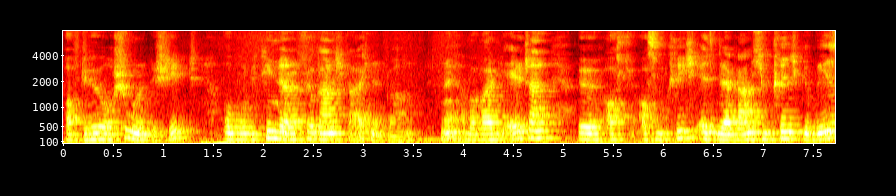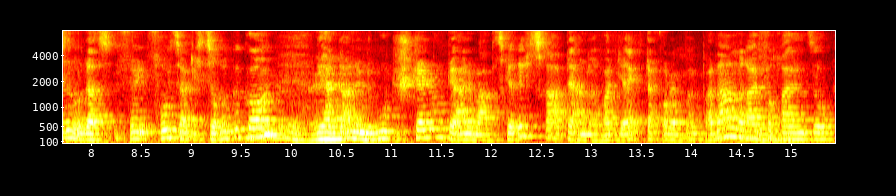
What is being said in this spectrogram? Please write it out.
auf die höhere Schule geschickt, obwohl die Kinder dafür gar nicht geeignet waren. Ne? Aber weil die Eltern äh, aus, aus dem Krieg, entweder gar nicht im Krieg gewesen oder frühzeitig zurückgekommen, die hatten alle eine gute Stellung. Der eine war Amtsgerichtsrat, der andere war Direktor von der Bananenreiferei und so.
